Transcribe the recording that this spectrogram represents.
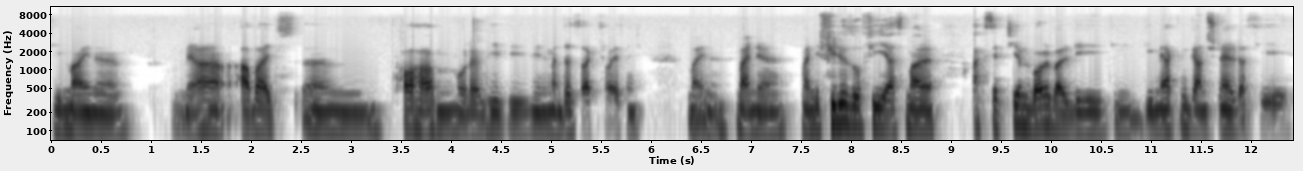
die meine ja, Arbeit ähm, oder wie, wie, wie man das sagt, weiß nicht, meine, meine, meine Philosophie erstmal akzeptieren wollen, weil die, die, die merken ganz schnell, dass sie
